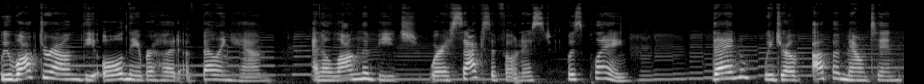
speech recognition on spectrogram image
We walked around the old neighborhood of Bellingham and along the beach where a saxophonist was playing. Then we drove up a mountain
